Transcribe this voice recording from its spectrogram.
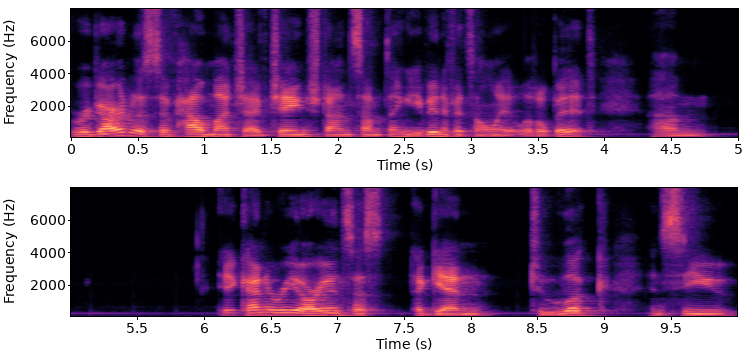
regardless of how much I've changed on something, even if it's only a little bit, um, it kind of reorients us again to look and see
